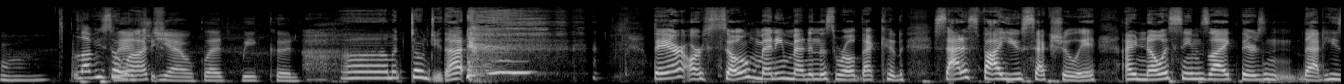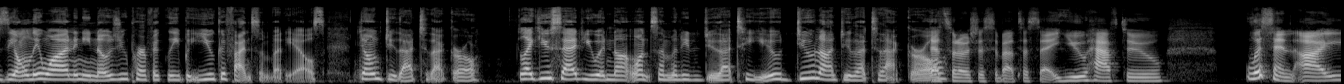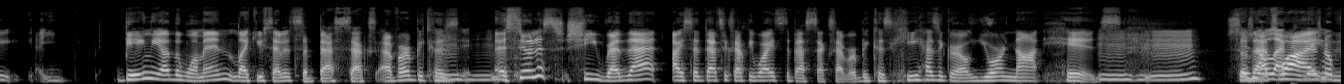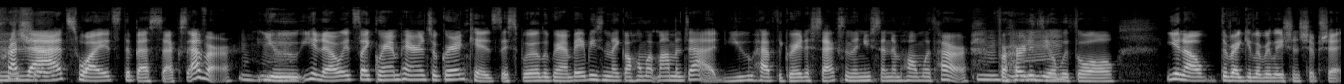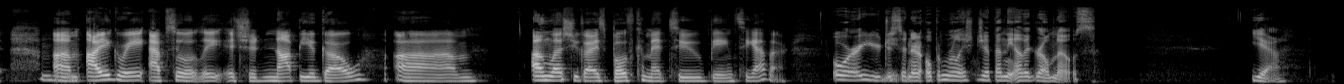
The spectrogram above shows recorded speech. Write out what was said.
Aw. Love you so Glad much. she- yeah, glad we could. Um, don't do that. there are so many men in this world that could satisfy you sexually. I know it seems like there's that he's the only one and he knows you perfectly, but you could find somebody else. Don't do that to that girl. Like you said, you would not want somebody to do that to you. Do not do that to that girl. That's what I was just about to say. You have to listen. I being the other woman, like you said, it's the best sex ever because Mm-hmm. as soon as she read that, I said that's exactly why it's the best sex ever because he has a girl, you're not his. So Mm-hmm. There's no that's lep- why there's no pressure. That's why it's the best sex ever. Mm-hmm. You you know, it's like grandparents or grandkids. They spoil the grandbabies and they go home with mom and dad. You have the greatest sex and then you send them home with her for her to Mm-hmm. deal with all you know the regular relationship shit. Mm-hmm. Um, I agree absolutely. It should not be a go um, unless you guys both commit to being together. or you're just in an open relationship and the other girl knows. Yeah,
